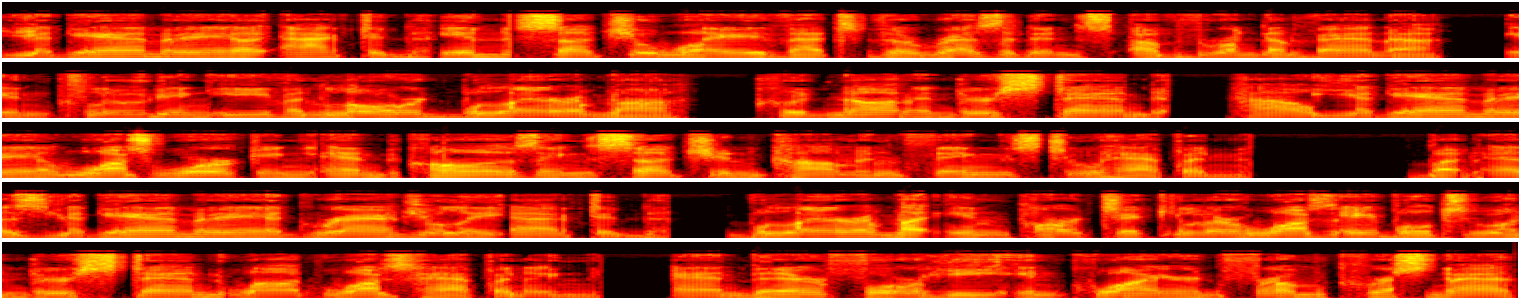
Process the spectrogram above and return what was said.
Yogamaya acted in such a way that the residents of Vrindavana, including even Lord Balarama, could not understand how Yogamaya was working and causing such uncommon things to happen. But as Yogamaya gradually acted, Balarama in particular was able to understand what was happening, and therefore he inquired from Krishna.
